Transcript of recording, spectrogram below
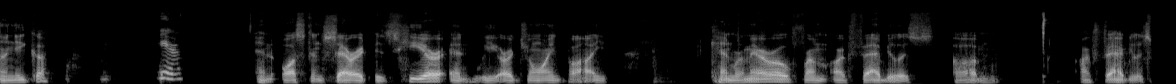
anika Here. And Austin Sarat is here, and we are joined by Ken Romero from our fabulous, um, our fabulous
